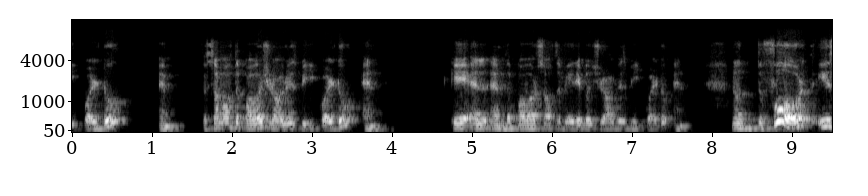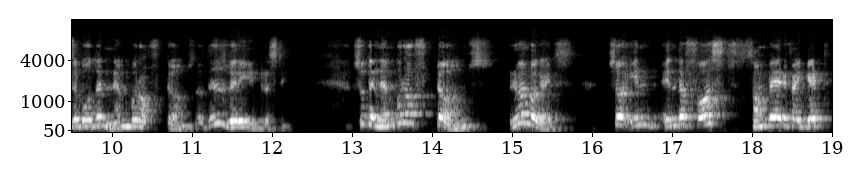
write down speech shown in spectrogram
equal to m. The sum of the power should always be equal to n. KLM, the powers of the variable should always be equal to n. Now, the fourth is about the number of terms. Now, this is very interesting. So, the number of terms, remember guys, so in, in the first, somewhere if I get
